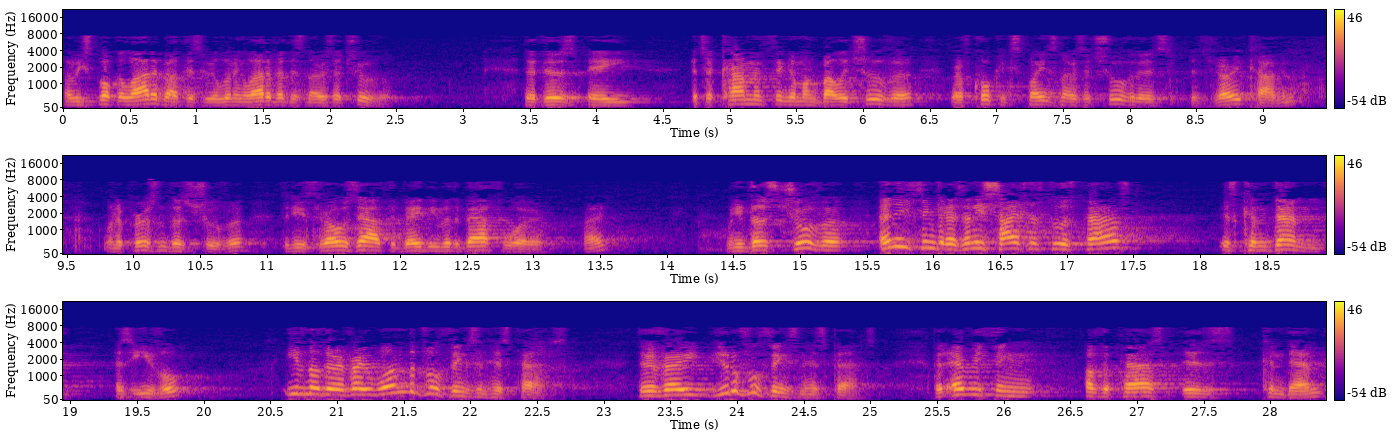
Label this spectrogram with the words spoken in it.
And we spoke a lot about this, we were learning a lot about this in Arizat Tshuva. That there's a it's a common thing among Baalei Tshuva. Rav Kook explains in Arizat Tshuva that it's, it's very common when a person does Tshuva that he throws out the baby with the bathwater, right? When he does Tshuva, anything that has any shaykhs to his past is condemned as evil. Even though there are very wonderful things in his past. There are very beautiful things in his past. But everything of the past is condemned.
